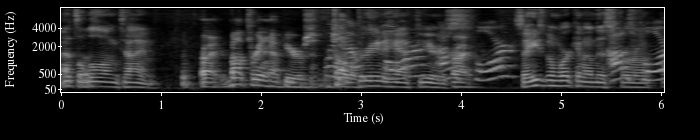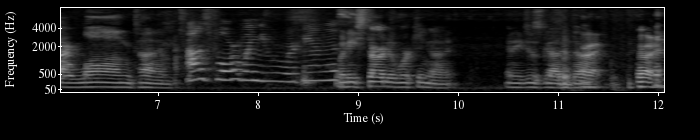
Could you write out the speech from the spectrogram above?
That's a long time. Right, about three and a half years Wait, I total. was Three and a half four? years. I was Right. four. So he's been working on this I for a, a long time. I was four when you were working on this. When he started working on it, and he just got it done. Right,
